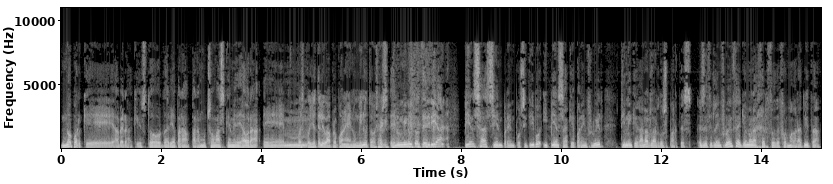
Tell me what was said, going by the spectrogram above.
no porque, a ver, aquí esto daría para, para mucho más que media hora. Eh, pues, pues yo te lo iba a proponer en un minuto. O sea pues que... En un minuto te diría, piensa siempre en positivo y piensa que para influir tienen que ganar las dos partes. Es decir, la influencia yo no la ejerzo de forma gratuita,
